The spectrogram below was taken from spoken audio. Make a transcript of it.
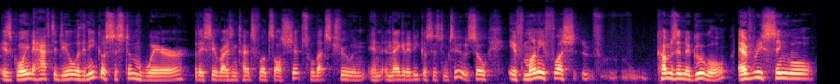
is going to have to deal with an ecosystem where they say rising tides floats all ships. Well, that's true in, in a negative ecosystem too. So if money flush comes into Google, every single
